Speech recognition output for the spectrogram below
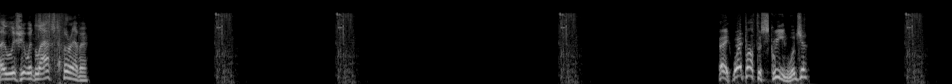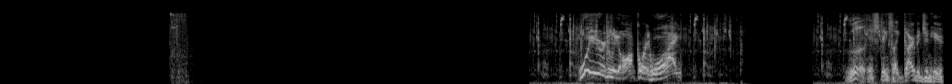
I wish it would last forever. Hey, wipe off the screen, would you? Weirdly awkward, what? Ugh, it stinks like garbage in here.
